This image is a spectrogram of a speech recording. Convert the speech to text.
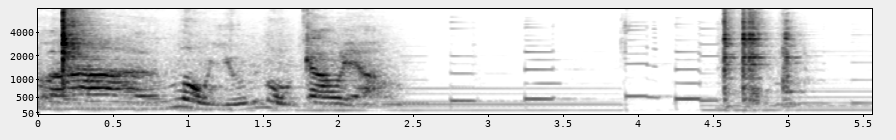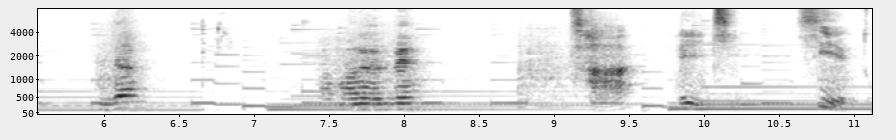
哇，漏油漏膏了。妈妈那边茶可以解泻毒。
